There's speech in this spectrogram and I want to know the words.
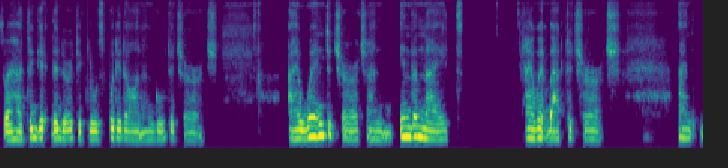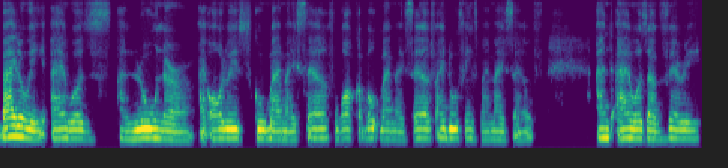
So I had to get the dirty clothes, put it on, and go to church. I went to church, and in the night, I went back to church. And by the way, I was a loner. I always go by myself, walk about by myself. I do things by myself. And I was a very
